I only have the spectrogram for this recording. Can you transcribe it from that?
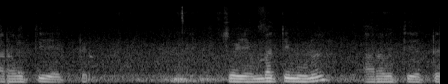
அறுபத்தி எட்டு. ஸோ எண்பத்தி மூணு அறுபத்தி எட்டு.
